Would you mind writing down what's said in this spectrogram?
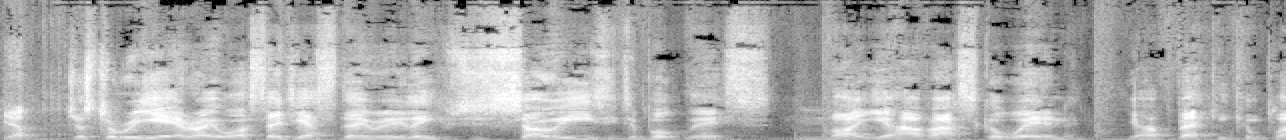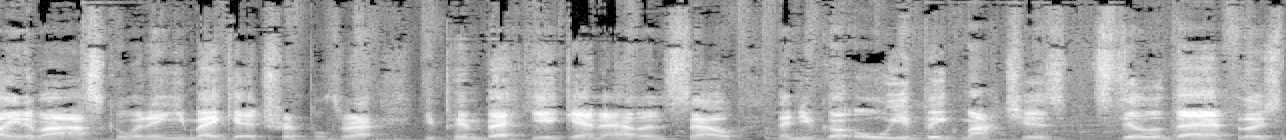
yep. Just to reiterate what I said yesterday, really, it's just so easy to book this. Mm. Like, you have Asuka win, you have Becky complain about Asuka winning, you make it a triple threat, you pin Becky again at Hell in Cell, then you've got all your big matches still there for those,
